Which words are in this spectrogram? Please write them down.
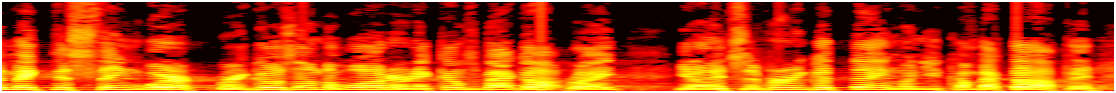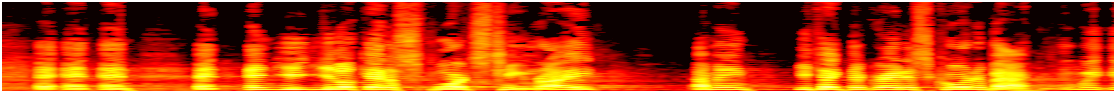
to make this thing work where it goes on the water and it comes back up, right? You know, it's a very good thing when you come back up. And, and, and, and, and you, you look at a sports team, right? I mean, you take the greatest quarterback. We,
